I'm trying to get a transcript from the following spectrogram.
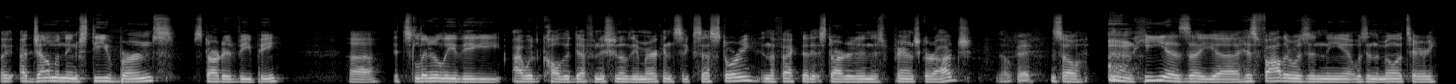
a, a gentleman named Steve Burns started VP. Uh, it's literally the I would call the definition of the American success story, and the fact that it started in his parents' garage. Okay. So he is a uh, his father was in the uh, was in the military.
